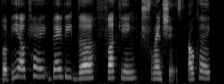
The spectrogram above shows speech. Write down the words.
But BLK, baby, the fucking trenches, okay?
